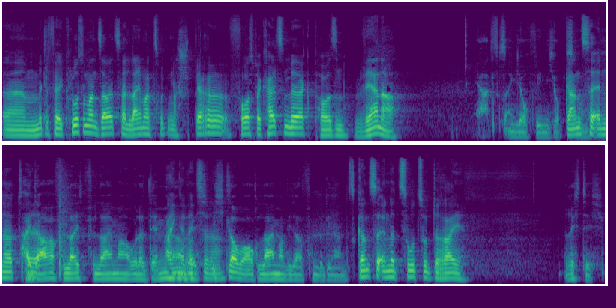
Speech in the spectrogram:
Ähm, Mittelfeld Klostermann, Sabitzer, Leimer zurück nach Sperre, Forsberg, Halzenberg, Paulsen, Werner. Ja, das ist eigentlich auch wenig Option. Ganze ändert. Äh, Haidara vielleicht für Leimer oder Ich, Eingewechselt, ich ja. glaube auch Leimer wieder von Beginn an. das Ganze endet 2 zu 3. Richtig.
